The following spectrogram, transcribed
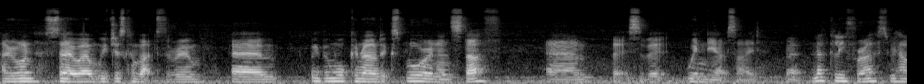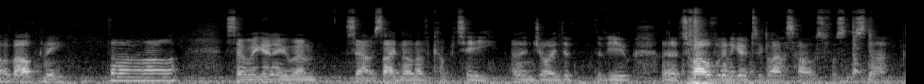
Hi everyone. So um, we've just come back to the room. Um, we've been walking around exploring and stuff. Um, but it's a bit windy outside. But luckily for us, we have a balcony. So we're going to um, sit outside now and have a cup of tea and enjoy the, the view. And then at 12, we're going to go to the glass house for some snacks.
